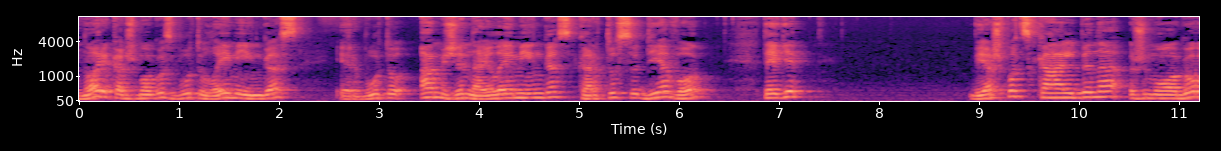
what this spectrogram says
nori, kad žmogus būtų laimingas ir būtų amžinai laimingas kartu su Dievu. Taigi, viešpats kalbina žmogų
